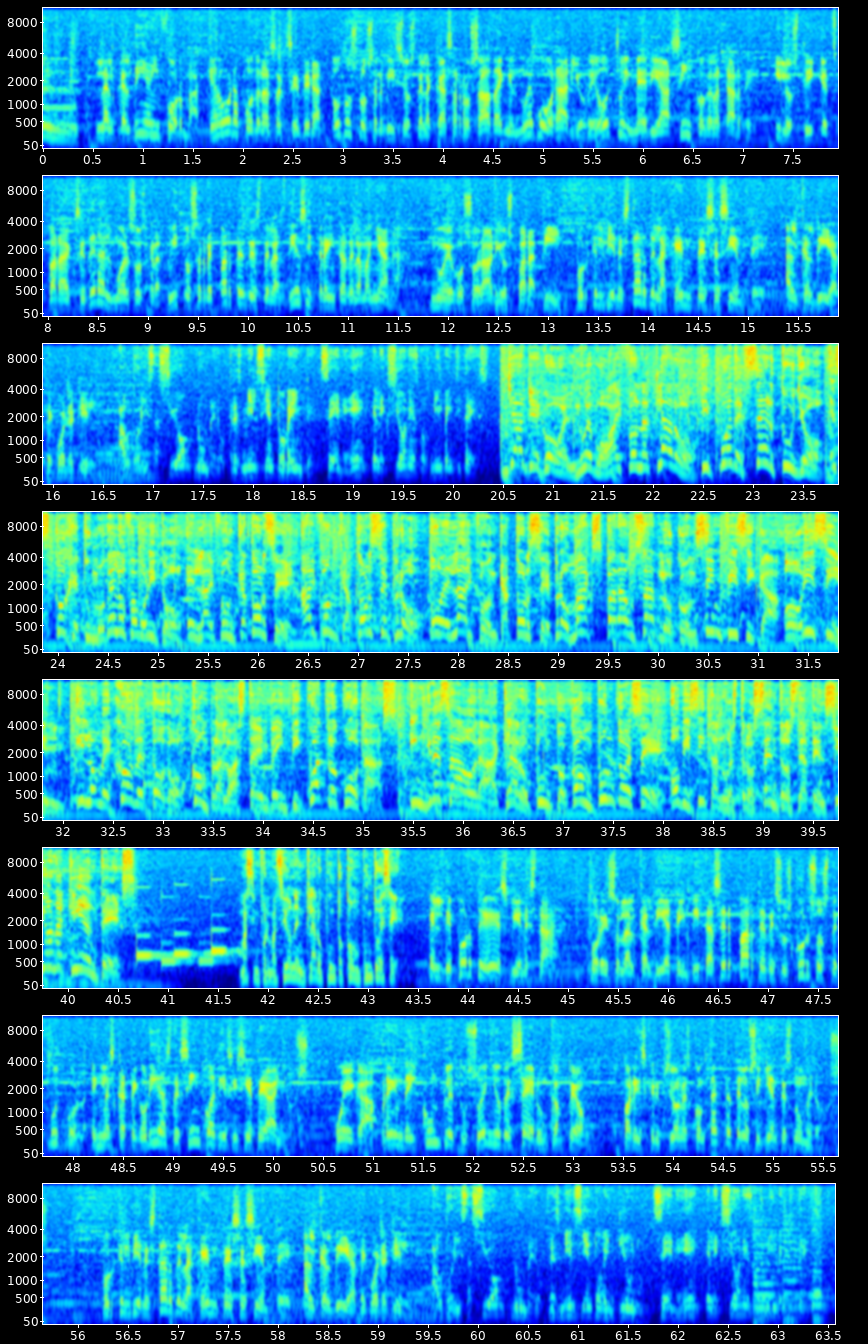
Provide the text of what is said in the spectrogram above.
La alcaldía informa que ahora podrás acceder a todos los servicios de la Casa Rosada en el nuevo horario de 8 y media a 5 de la tarde. Y los tickets para acceder a almuerzos gratuitos se reparten desde las 10 y 30 de la mañana. Nuevos horarios para ti, porque el bienestar de la gente se siente. Alcaldía de Guayaquil. Autorización número 3120, CNE, elecciones 2023. Ya llegó el nuevo iPhone a Claro y puede ser tuyo. Escoge tu modelo favorito, el iPhone 14, iPhone 14 Pro o el iPhone 14 Pro Max para usarlo con SIM física o eSIM. Y lo mejor de todo, cómpralo hasta en 24 cuotas. Ingresa ahora a claro.com.es o visita nuestros centros de atención a clientes. Más información en claro.com.es. El deporte es bienestar. Por eso la alcaldía te invita a ser parte de sus cursos de fútbol en las categorías de 5 a 17 años. Juega, aprende y cumple tu sueño de ser un campeón. Para inscripciones, contáctate los siguientes números. Porque el bienestar de la gente se siente. Alcaldía de Guayaquil. Autorización número 3121, CNE, elecciones 2023.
